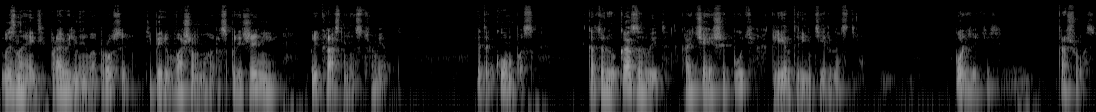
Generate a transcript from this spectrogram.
Вы знаете правильные вопросы, теперь в вашем распоряжении прекрасный инструмент. Это компас, который указывает кратчайший путь к клиент-ориентированности. Пользуйтесь. Прошу вас.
